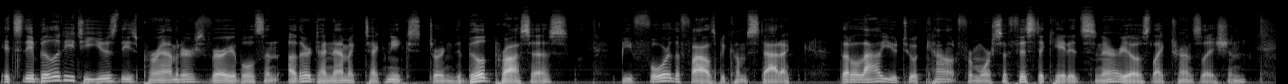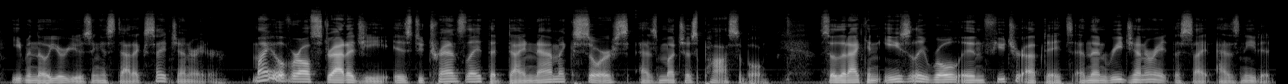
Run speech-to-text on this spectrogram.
It's the ability to use these parameters, variables, and other dynamic techniques during the build process before the files become static that allow you to account for more sophisticated scenarios like translation, even though you're using a static site generator. My overall strategy is to translate the dynamic source as much as possible so that I can easily roll in future updates and then regenerate the site as needed.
